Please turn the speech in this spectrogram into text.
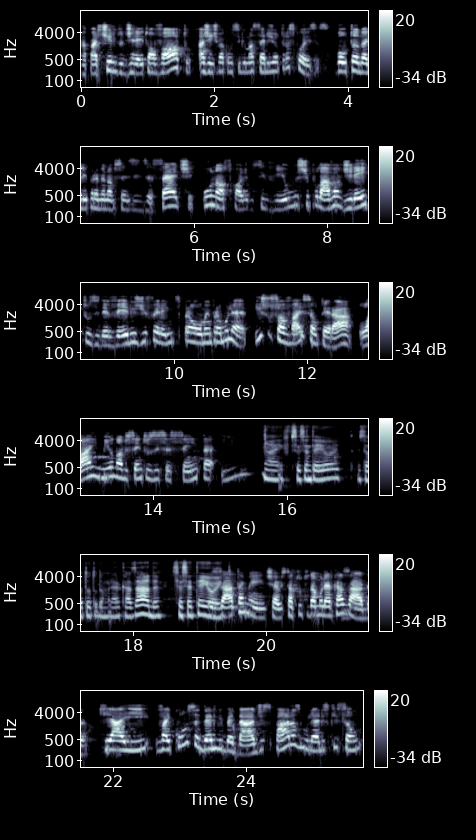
A partir do direito ao voto, a gente vai conseguir uma série de outras coisas. Voltando ali para 1917, o nosso Código Civil estipulava direitos e deveres diferentes para homem e para mulher. Isso só vai se alterar lá em 1960 e Ai, 68. Estatuto da Mulher Casada? 68. Exatamente, é o Estatuto da Mulher Casada. Que aí vai conceder liberdades para as mulheres que são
